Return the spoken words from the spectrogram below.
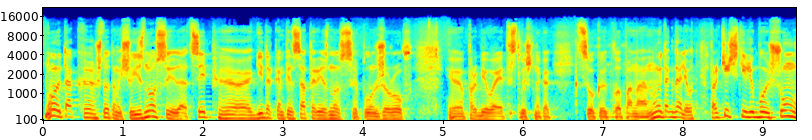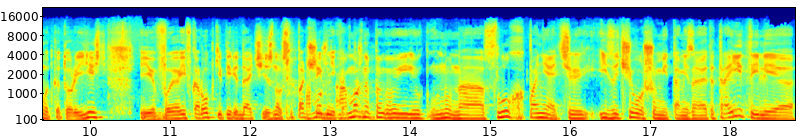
Ну и так, э, что там еще? Износы, да, цепь, э, гидрокомпенсатор износ плунжеров э, пробивает, слышно, как цокают клапана, ну и так далее. Вот практически любой шум, вот, который есть, и в, и в коробке передачи износы, А мож- подшипников. А можно, ну, на слух понять, э, из-за чего шумит, там, не знаю, это троид или,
